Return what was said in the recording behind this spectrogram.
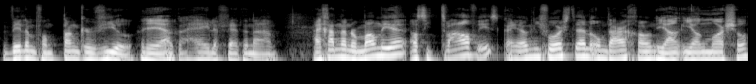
Willem van Tankerville. Ja. Ook een hele vette naam. Hij gaat naar Normandië als hij 12 is. Kan je ook niet voorstellen om daar gewoon Young, Young Marshall.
